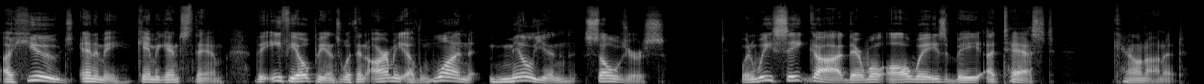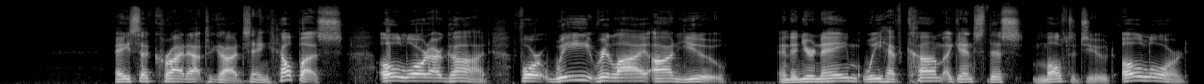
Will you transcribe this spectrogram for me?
a huge enemy came against them, the Ethiopians, with an army of one million soldiers. When we seek God, there will always be a test. Count on it. Asa cried out to God, saying, Help us, O Lord our God, for we rely on you, and in your name we have come against this multitude. O Lord,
